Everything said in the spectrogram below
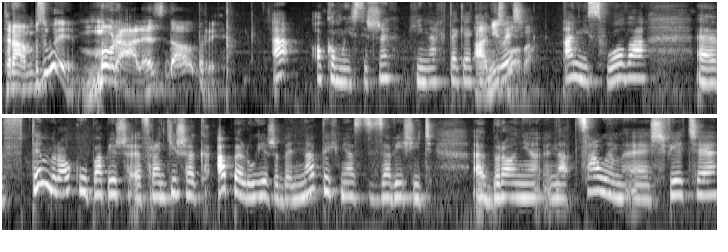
Trump zły, Morales dobry. A o komunistycznych Chinach, tak jak Ani mówiłeś? słowa. ani słowa. E, w tym roku papież Franciszek apeluje, żeby natychmiast zawiesić e, broń na całym e, świecie.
